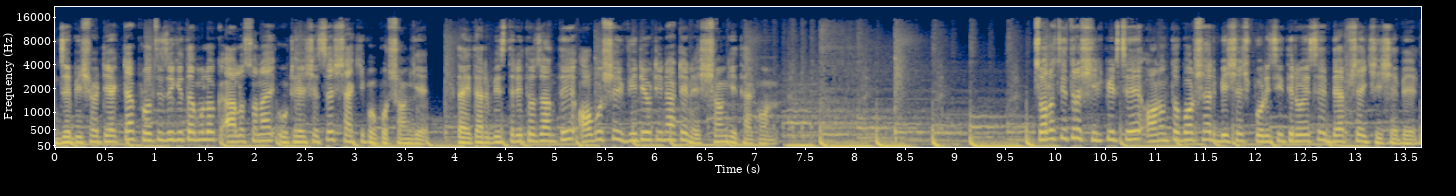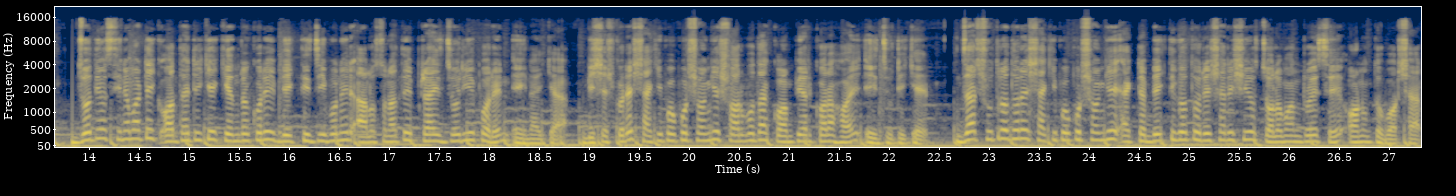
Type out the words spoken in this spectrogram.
যে বিষয়টি একটা প্রতিযোগিতামূলক আলোচনায় উঠে এসেছে সাকিব অপুর সঙ্গে। তাই তার বিস্তারিত জানতে অবশ্যই ভিডিওটি না টেনে সঙ্গে থাকুন। চলচ্চিত্র শিল্পীর চেয়ে অনন্ত বর্ষার বিশেষ পরিচিতি রয়েছে ব্যবসায়িক হিসেবে। যদিও সিনেমাটিক অধ্যায়টিকে কেন্দ্র করে ব্যক্তি জীবনের আলোচনাতে প্রায় জড়িয়ে পড়েন এই নায়িকা। বিশেষ করে সাকিব অপুর সঙ্গে সর্বদা কম্পেয়ার করা হয় এই জুটিকে। যার সূত্র ধরে সাকিব অপুর সঙ্গে একটা ব্যক্তিগত রেশারেশিও চলমান রয়েছে অনন্ত বর্ষার।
